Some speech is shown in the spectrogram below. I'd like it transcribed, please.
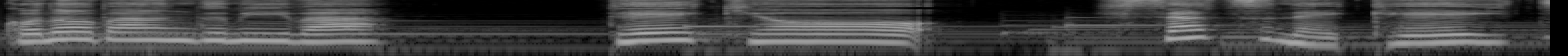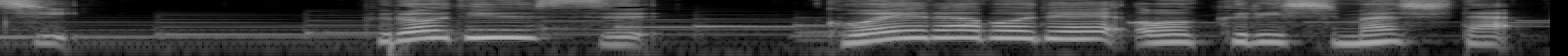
この番組は、提供、久常圭一、プロデュース、声ラボでお送りしました。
